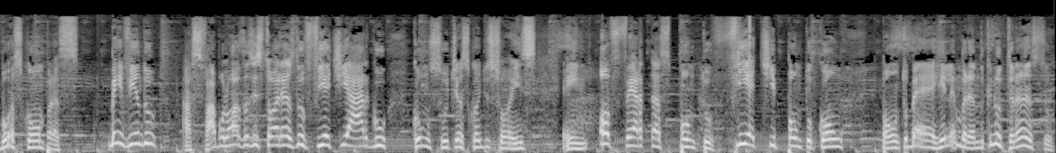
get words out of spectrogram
Boas compras. Bem-vindo às fabulosas histórias do Fiat Argo. Consulte as condições em ofertas.fiat.com.br. Lembrando que no trânsito,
